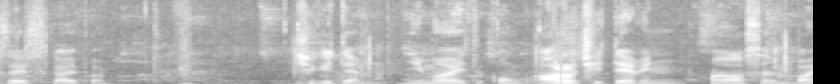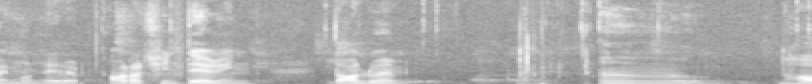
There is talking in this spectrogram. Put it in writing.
ձեր Skype-ը։ Չգիտեմ, հիմա այդ առաջի տեղին ասեմ պայմանները։ Առաջին տեղին տալու եմ 100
